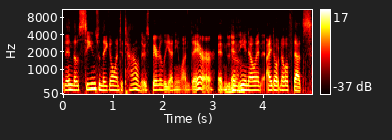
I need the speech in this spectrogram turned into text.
in those scenes when they go into town, there's barely anyone there, and Yeah. and you know, and I don't know if that's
